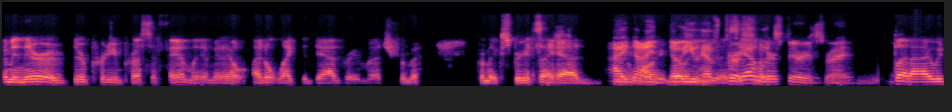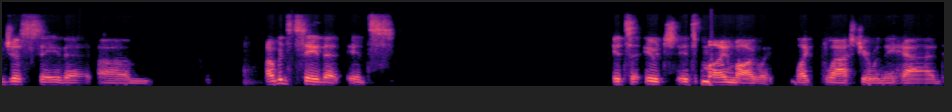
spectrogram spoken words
I mean, they're a, they're a pretty impressive family. I mean, I don't I don't like the dad very much from a from an experience I had. I, know, I know you have personal amateur. experience, right? But I would just say that um, I would say that it's it's it's it's mind boggling. Like last year when they had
